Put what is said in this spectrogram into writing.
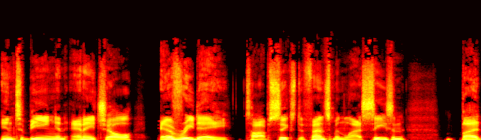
into being an NHL everyday top six defenseman last season. But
